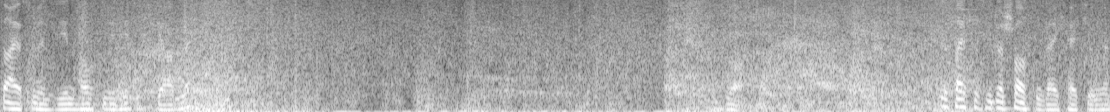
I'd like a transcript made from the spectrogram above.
Da ist mein Seenhaufen, den hätte ich gerne. So. Das heißt, es ist wieder Chancengleichheit, Junge.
